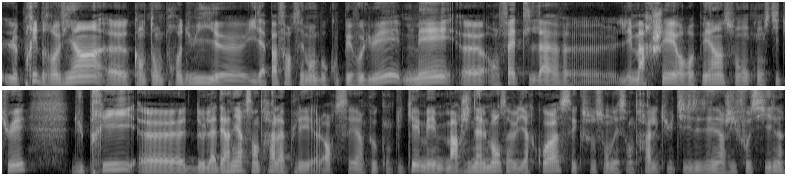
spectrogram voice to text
le prix de revient, euh, quand on produit, euh, il n'a pas forcément beaucoup évolué, mmh. mais euh, en fait, la, euh, les marchés européens sont constitués du prix euh, de la dernière centrale appelée. Alors, c'est un peu compliqué, mais marginalement, ça veut dire quoi? C'est que ce sont des centrales qui utilisent des énergies fossiles,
